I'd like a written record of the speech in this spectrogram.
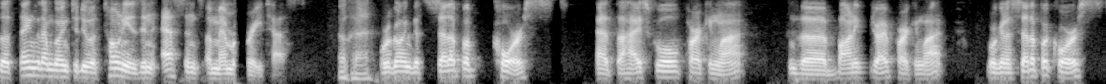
the thing that I'm going to do with Tony is, in essence, a memory test Okay. we're going to set up a course at the high school parking lot, the Bonnie Drive parking lot. We're going to set up a course,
